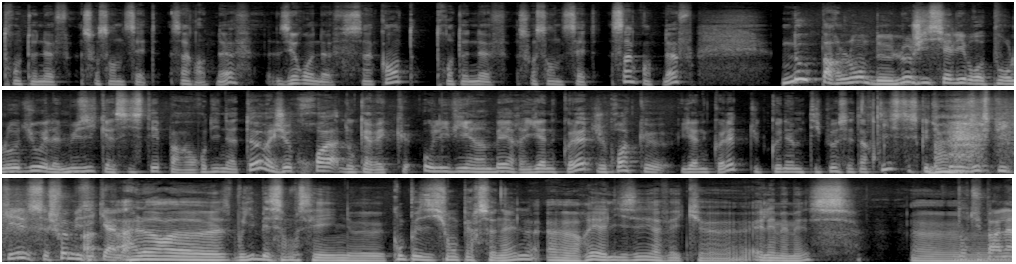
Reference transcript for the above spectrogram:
39 67 59 09 50 39 67 59. Nous parlons de logiciels libres pour l'audio et la musique assistée par ordinateur. Et je crois, donc avec Olivier Imbert et Yann Colette, je crois que Yann Colette, tu connais un petit peu cet artiste. Est-ce que tu peux bah. nous expliquer ce choix musical? Alors, euh, oui, c'est une composition personnelle euh, réalisée avec euh, LMMS. dont tu parlais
